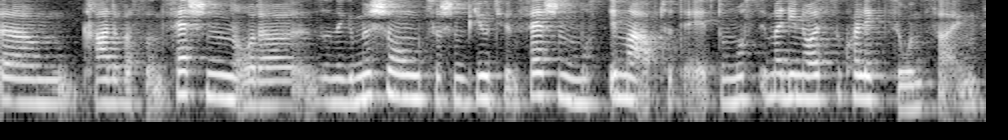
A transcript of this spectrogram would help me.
ähm, gerade was so ein Fashion oder so eine Gemischung zwischen Beauty und Fashion, muss immer up to date. Du musst immer die neueste Kollektion zeigen.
